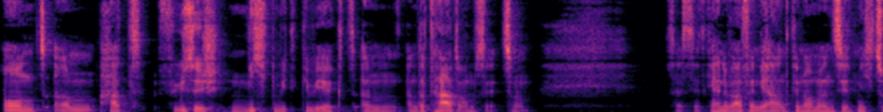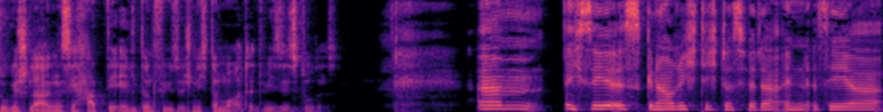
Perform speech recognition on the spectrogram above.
und ähm, hat physisch nicht mitgewirkt ähm, an der Tatumsetzung. Das heißt, sie hat keine Waffe in die Hand genommen, sie hat nicht zugeschlagen, sie hat die Eltern physisch nicht ermordet. Wie siehst du das? Ähm, ich sehe es genau richtig, dass wir da ein sehr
